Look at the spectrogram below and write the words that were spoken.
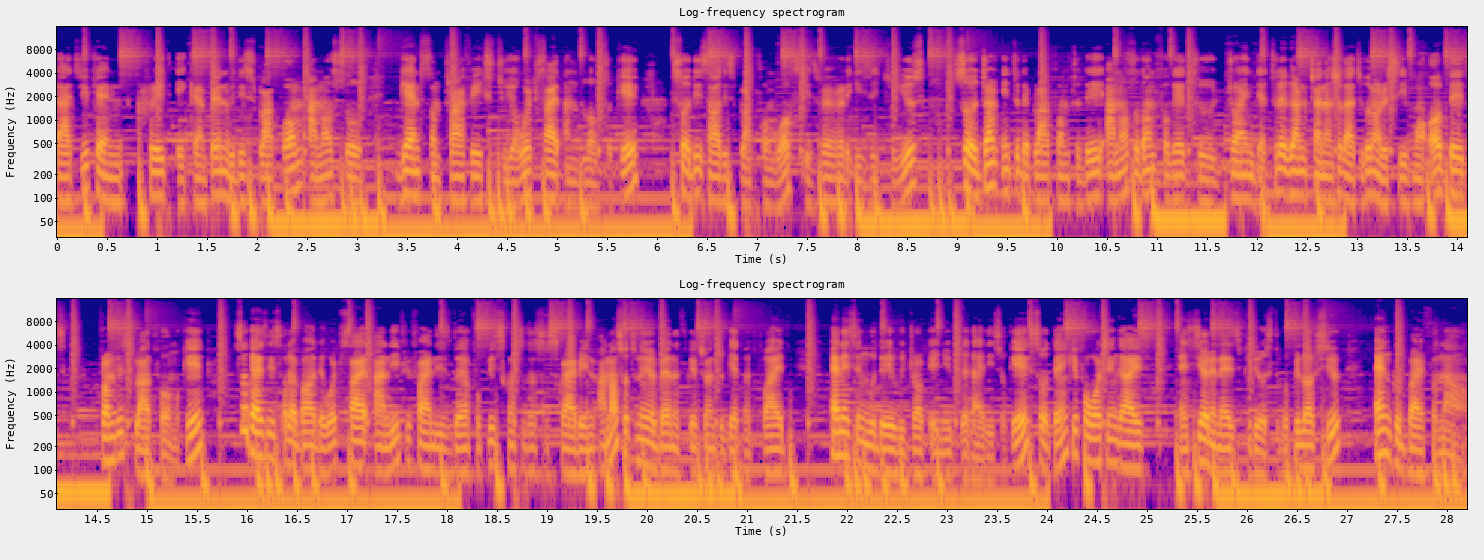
that you can create a campaign with this platform and also gain some traffic to your website and blogs okay? So this is how this platform works. It's very very easy to use. So jump into the platform today and also don't forget to join the telegram channel so that you're to receive more updates from this platform okay? So guys it's all about the website. And if you find this helpful please consider subscribing and also turn on your bell notification to get notified any single day we drop a new video like this okay? So thank you for watching guys and see you on the next video. Stevo P loves you and goodbye for now.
